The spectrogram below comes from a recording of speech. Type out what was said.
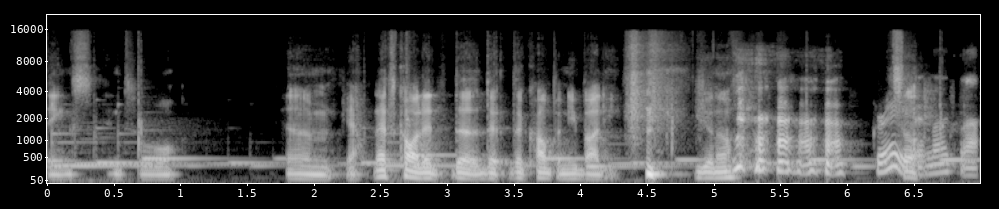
things into um, yeah, let's call it the the, the company buddy. you know. Great, so. I like that.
